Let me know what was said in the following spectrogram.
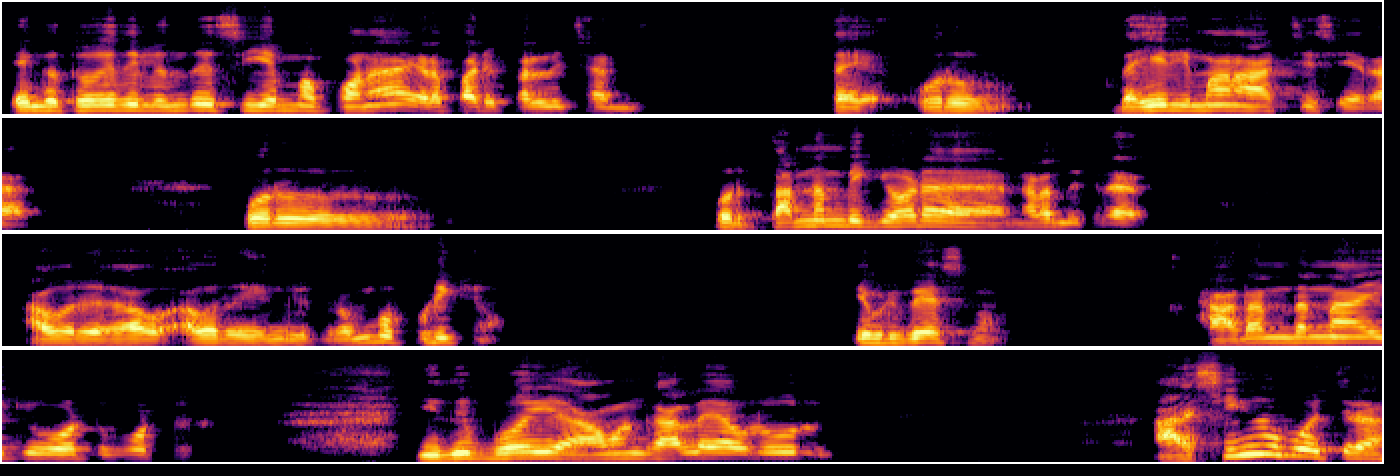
எங்கள் தொகுதியிலேருந்து சிஎம்ஐ போனால் எடப்பாடி பழனிசாமி தை ஒரு தைரியமான ஆட்சி செய்கிறார் ஒரு ஒரு தன்னம்பிக்கையோட நடந்துக்கிறார். அவர் அவர் எங்களுக்கு ரொம்ப பிடிக்கும். இப்படி பேசணும். அடந்த நாய்க்கு ஓட்டு போட்டு. இது போய் அவங்க கால எவ்வளோ ஒரு போச்சுடா.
